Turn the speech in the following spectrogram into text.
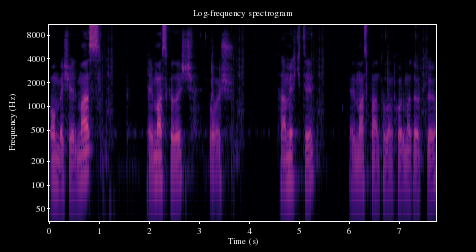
15 elmas, elmas kılıç, boş. Tamir kiti. Elmas pantolon koruma dörtlü.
